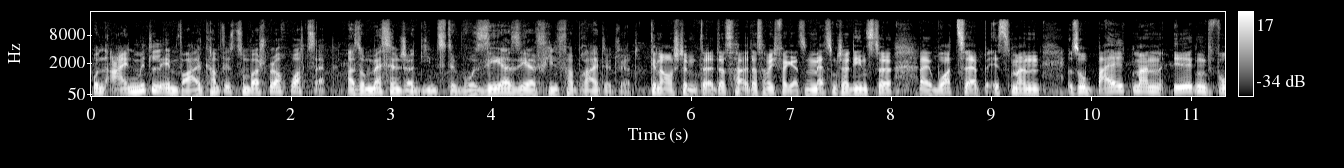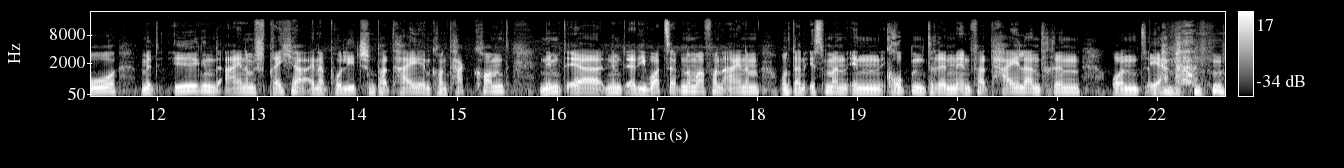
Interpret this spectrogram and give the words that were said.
Und ein Mittel im Wahlkampf ist zum Beispiel auch WhatsApp, also Messenger-Dienste, wo sehr, sehr viel verbreitet wird. Genau, stimmt. Das, das habe ich vergessen. Messenger-Dienste. Bei WhatsApp ist man, sobald man irgendwo mit irgendeinem Sprecher einer politischen Partei in Kontakt kommt, nimmt er, nimmt er die WhatsApp-Nummer von einem und dann ist man in Gruppen drin, in Verteilern drin und ja, man,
